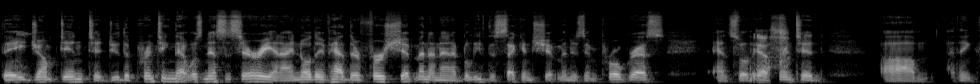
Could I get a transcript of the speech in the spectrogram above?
they jumped in to do the printing that was necessary. And I know they've had their first shipment, and I believe the second shipment is in progress. And so they yes. printed, um, I think,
